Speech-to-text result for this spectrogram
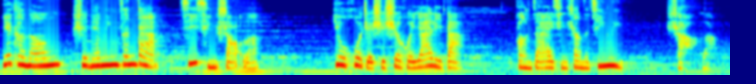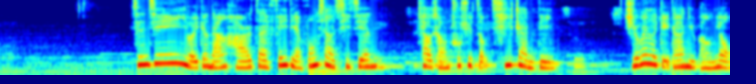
也可能是年龄增大，激情少了，又或者是社会压力大，放在爱情上的精力少了。曾经有一个男孩在非典封校期间，跳床出去走七站地，只为了给他女朋友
